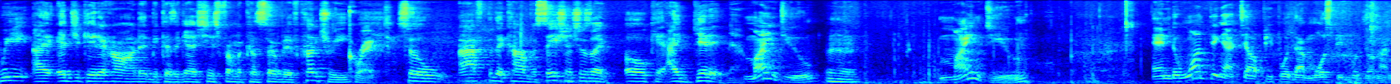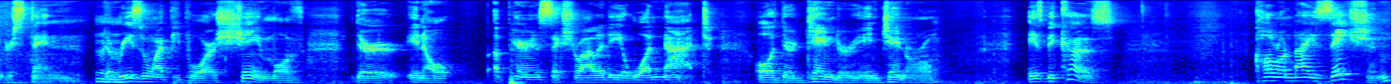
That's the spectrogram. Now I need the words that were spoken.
we, I educated her on it because again, she's from a conservative country. Correct. So after the conversation, she was like, oh, "Okay, I get it now." mind you mind you and the one thing i tell people that most people don't understand the reason why people are ashamed of their you know appearance, sexuality, or whatnot, or their gender in general, is because colonization.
